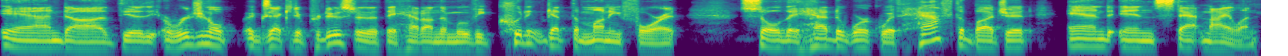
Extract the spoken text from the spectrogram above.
and uh, the, the, original executive producer that they had on the movie couldn't get the money for it so they had to work with half the budget and in staten island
